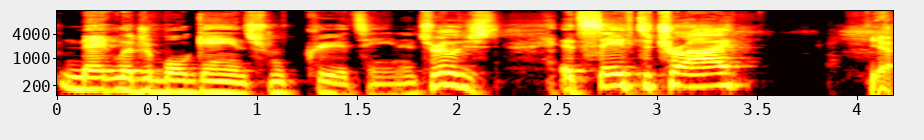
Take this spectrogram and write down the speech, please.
negligible gains from creatine. It's really just it's safe to try. Yeah.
